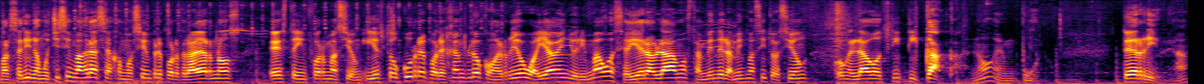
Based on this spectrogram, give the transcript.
Marcelino, muchísimas gracias como siempre por traernos esta información. Y esto ocurre, por ejemplo, con el río Guayaba en Yurimaguas y ayer hablábamos también de la misma situación con el lago Titicaca, ¿no? En Puno. Terrible, ¿ah?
